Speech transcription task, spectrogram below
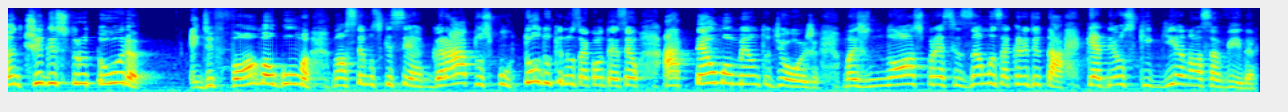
antiga estrutura de forma alguma, nós temos que ser gratos por tudo que nos aconteceu até o momento de hoje. Mas nós precisamos acreditar que é Deus que guia a nossa vida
